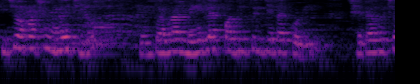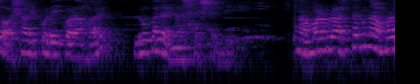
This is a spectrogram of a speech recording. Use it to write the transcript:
কিছু অপারেশন হয়েছিল, কিন্তু আমরা মেনিল্যাব পদ্ধতিতে যেটা করি, সেটা হচ্ছে অসার করে করা হয় লোকাল অ্যানাস্থেশিয়া দিয়ে আমার রাস্তা মানে আমরা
